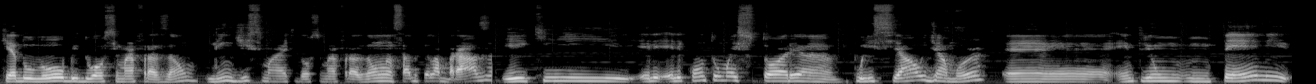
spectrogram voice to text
que é do Lobo e do Alcimar Frazão, lindíssima arte do Alcimar Frazão, lançado pela Brasa, e que ele, ele conta uma história policial e de amor é, entre um, um PM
